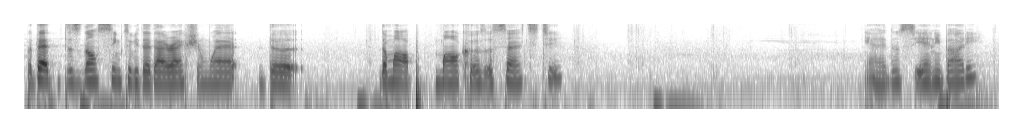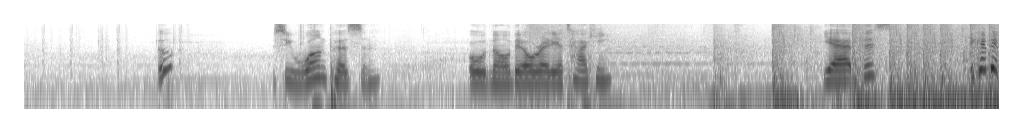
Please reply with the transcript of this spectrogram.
but that does not seem to be the direction where the the map markers are set to. Yeah, I don't see anybody. Ooh. I see one person. Oh no, they're already attacking. Yeah, this... It can be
